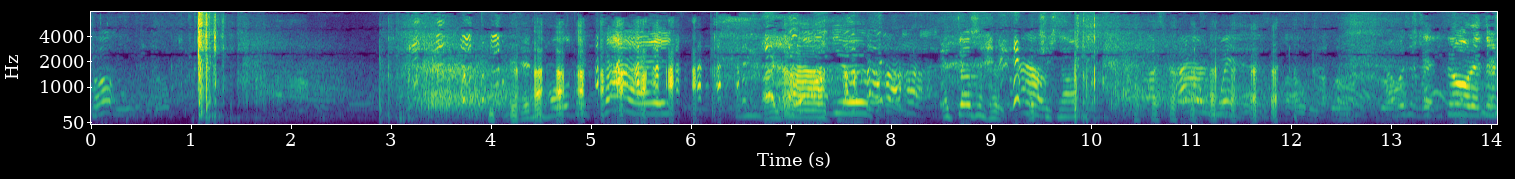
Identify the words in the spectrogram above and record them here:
Oh. Didn't hold it tight. I told you. It doesn't hurt, but she's not. I wasn't ready. No, there's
